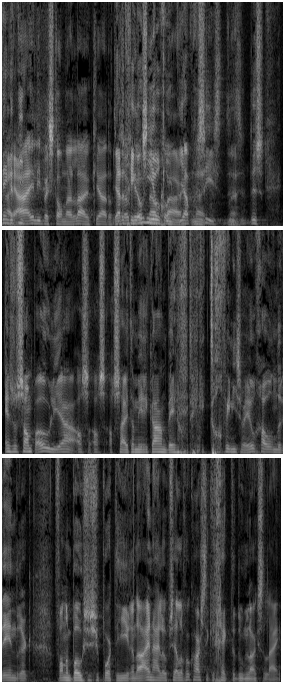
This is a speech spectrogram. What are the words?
denk nou dat ja, die... hij bij Standaard Luik. Ja, dat, ja, dat ook ging heel ook niet heel klaar. goed. Ja, precies. Nee. Dus, dus, en zo'n Sampaoli, ja, als, als, als Zuid-Amerikaan ben je dan denk ik toch weer niet zo heel gauw onder de indruk van een boze supporter hier en daar. En hij loopt zelf ook hartstikke gek te doen langs de lijn.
